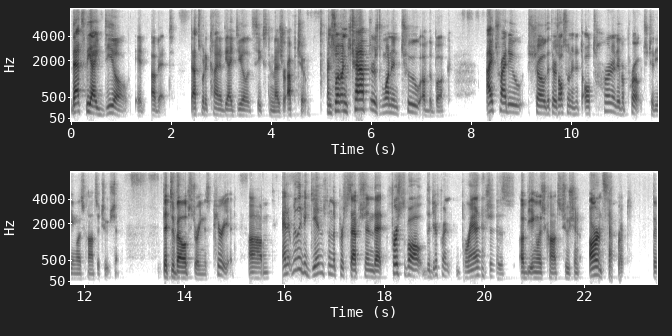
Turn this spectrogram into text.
That's the ideal it, of it. That's what it kind of the ideal it seeks to measure up to. And so in chapters one and two of the book, I try to show that there's also an alternative approach to the English Constitution that develops during this period. Um, and it really begins from the perception that, first of all, the different branches of the English Constitution aren't separate. The,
